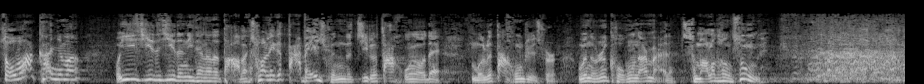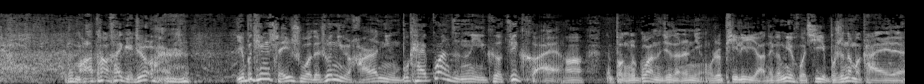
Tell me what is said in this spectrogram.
走吧，看见吗？我依稀的记得那天她的打扮，穿了一个大白裙子，系了个大红腰带，抹了大红嘴唇。我问她这口红哪买的？吃麻辣烫送的。这麻辣烫还给这玩意儿，也不听谁说的，说女孩啊拧不开罐子的那一刻最可爱啊，捧个罐子就在那拧。我说霹雳啊，那个灭火器不是那么开的。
